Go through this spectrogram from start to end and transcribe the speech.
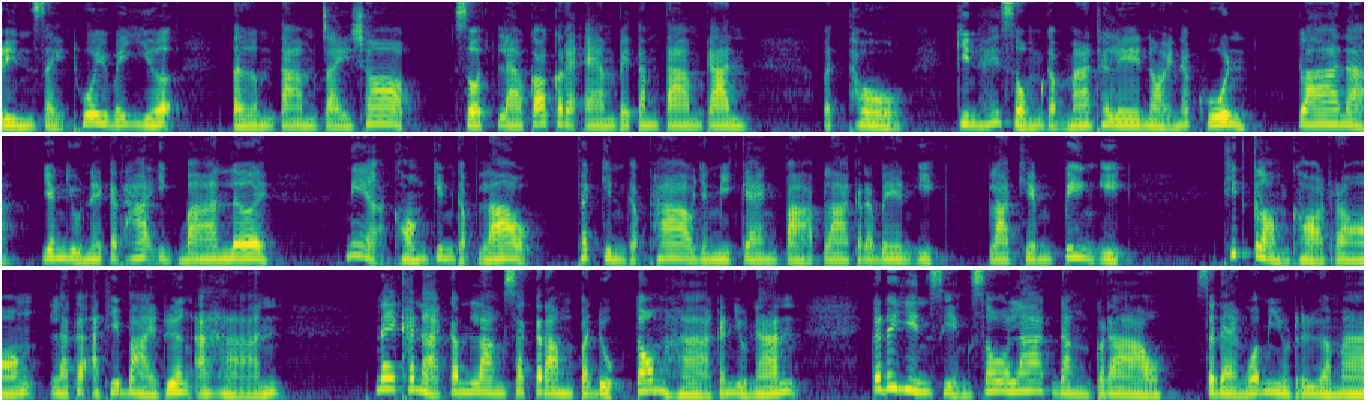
รินใส่ถ้วยไว้เยอะ เติมตามใจชอบซดแล้วก็กระแอมไปตามๆกันปะโถกินให้สมกับมาทะเลหน่อยนะคุณ ปลาน่ะ ยังอยู่ในกระทะอีกบานเลย เนี่ยของกินกับเหล้าถ้ากินกับข้าวยังมีแกงป่าปลากระเบนอีก ปลาเค็มปิ้งอีก ทิดกล่อมขอร้องแล้วก็อธิบายเรื่องอาหาร ในขณะกำลังสกรัมประดุกต้มหากันอยู่นั้น ก็ได้ยินเสียงโซ่ลากดังกราว แสดงว่ามีเรือมา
